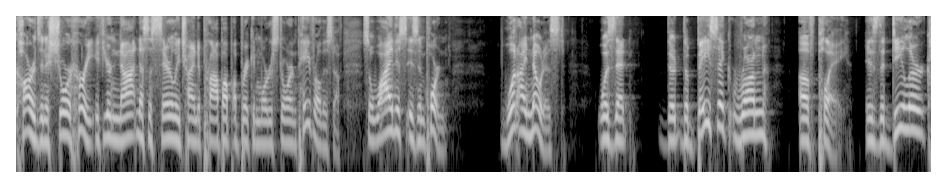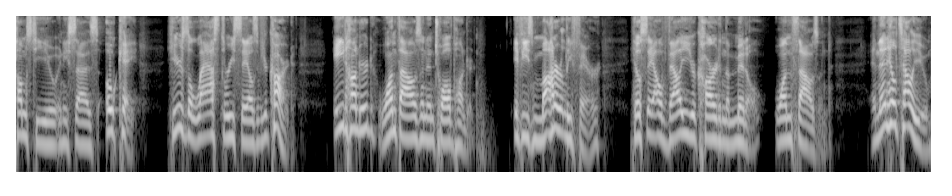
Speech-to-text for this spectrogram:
cards in a short hurry if you're not necessarily trying to prop up a brick and mortar store and pay for all this stuff. So why this is important. What I noticed was that the the basic run of play is the dealer comes to you and he says, okay, here's the last three sales of your card 800, 1000, and 1200. If he's moderately fair, he'll say, I'll value your card in the middle, 1000. And then he'll tell you,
